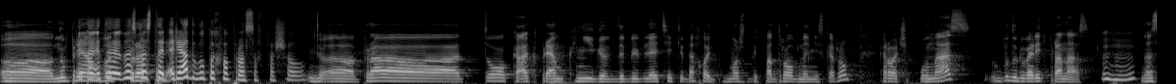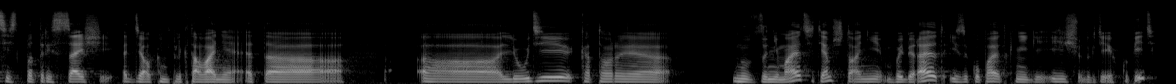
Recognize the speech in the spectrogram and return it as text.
А, Ну, прям это вот это у нас про- просто ряд глупых вопросов пошел. А, Про то, как прям книга до библиотеки доходит, может быть, подробно не скажу. Короче, у нас, буду говорить про нас, Мгм. у нас есть потрясающий отдел комплектования. Это а, люди, которые ну, занимаются тем, что они выбирают и закупают книги, и ищут, где их купить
